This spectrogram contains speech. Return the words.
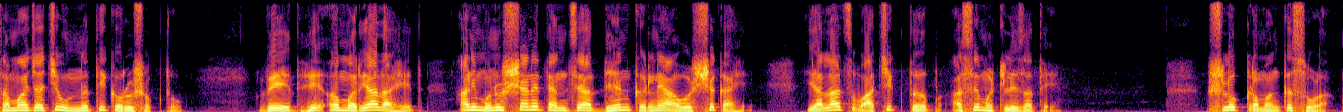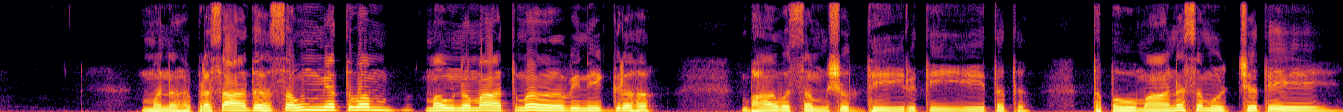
समाजाची उन्नती करू शकतो. वेद हे अमर्याद आहेत आणि मनुष्याने त्यांचे अध्ययन करणे आवश्यक आहे. यालाच वाचिक तप असे म्हटले जाते. श्लोक क्रमांक सोळा. मन प्रसाद सौम्यत्व मौनमात्मविनिग्रह. भावसंशुद्धिरिती तपोमान तपोमानसमुच्यते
